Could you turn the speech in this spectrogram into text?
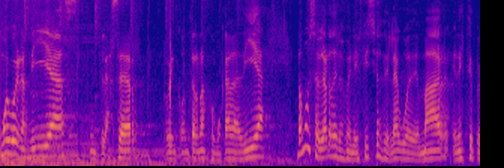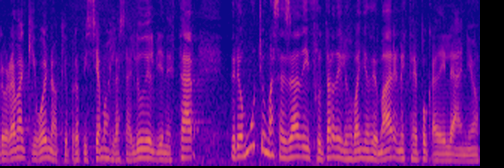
Muy buenos días, un placer reencontrarnos como cada día. Vamos a hablar de los beneficios del agua de mar en este programa que, bueno, que propiciamos la salud y el bienestar, pero mucho más allá de disfrutar de los baños de mar en esta época del año.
